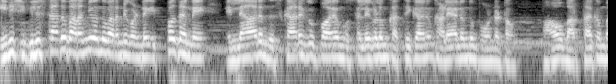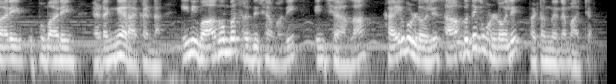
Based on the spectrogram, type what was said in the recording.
ഇനി ശിബിലുസ്താദ് പറഞ്ഞു എന്ന് പറഞ്ഞുകൊണ്ട് ഇപ്പൊ തന്നെ എല്ലാവരും നിസ്കാരക്കുപ്പായം മുസലകളും കത്തിക്കാനും കളയാനൊന്നും പോണ്ടട്ടോ പാവ ഭർത്താക്കന്മാരെയും ഉപ്പുമാരെയും ഇടങ്ങേറാക്കണ്ട ഇനി വാങ്ങുമ്പോൾ ശ്രദ്ധിച്ചാൽ മതി. ഇൻഷാല്ല കഴിവുള്ളവര് സാമ്പത്തികമുള്ളവര് പെട്ടെന്ന് തന്നെ മാറ്റാം.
